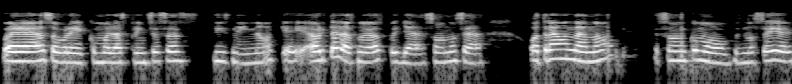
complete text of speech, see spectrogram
fue sobre como las princesas Disney, ¿no? Que ahorita las nuevas pues ya son, o sea, otra onda, ¿no? Son como, pues no sé,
